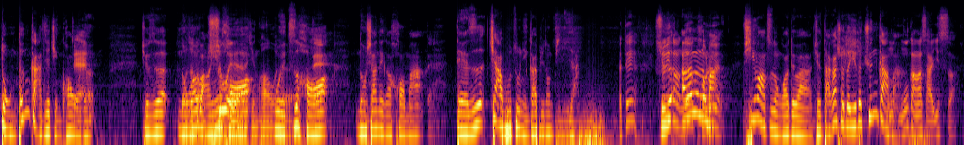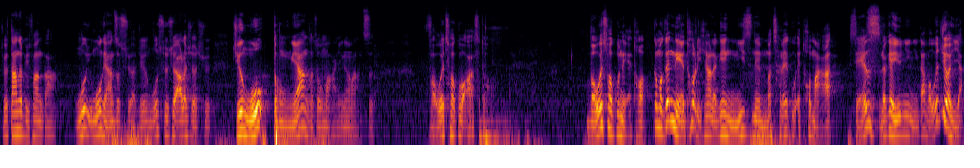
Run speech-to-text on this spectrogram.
同等价钿个情况下头，就是侬个房型或者同区位的好情况下，头位置好对，侬相对讲好卖，但是架不住人家比侬便宜啊。啊，对，所以讲阿拉辣辣买侬要考虑。新房子辰光对伐？就大家晓得有得均价嘛我，我讲个啥意思啊？就打个比方讲，我我搿样子算啊，就是我算算阿拉小区，就我同样搿种房型个房子，勿会超过二十套，勿会超过廿套。葛末搿廿套里向辣盖五年之内没出来过一套卖个，侪是住辣盖有人人家勿会交易啊。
